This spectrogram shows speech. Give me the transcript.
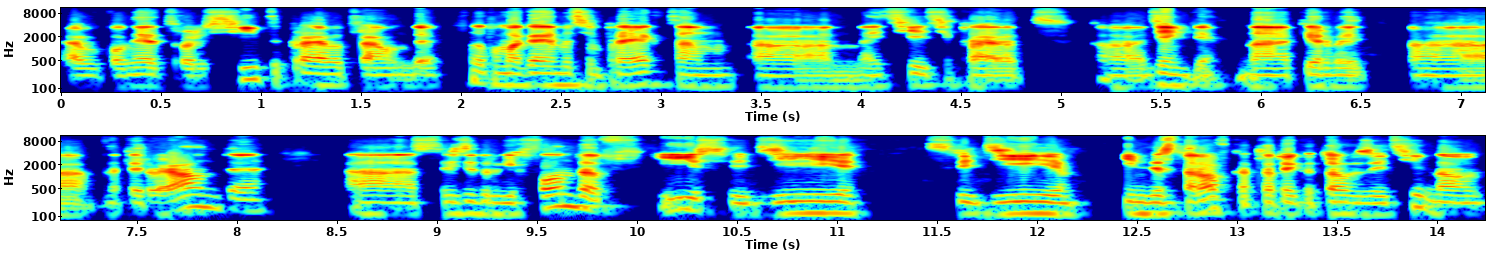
а, выполняют роль seed и private раунды. Мы помогаем этим проектам э, найти эти private э, деньги на первые, э, на первые раунды э, среди других фондов и среди, среди инвесторов, которые готовы зайти, но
